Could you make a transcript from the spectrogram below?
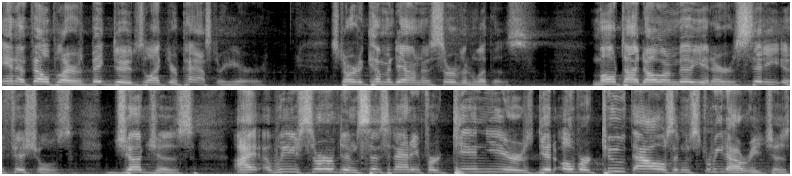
NFL players, big dudes like your pastor here, started coming down and serving with us. Multi dollar millionaires, city officials, judges, I, we served in Cincinnati for 10 years, did over 2,000 street outreaches,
